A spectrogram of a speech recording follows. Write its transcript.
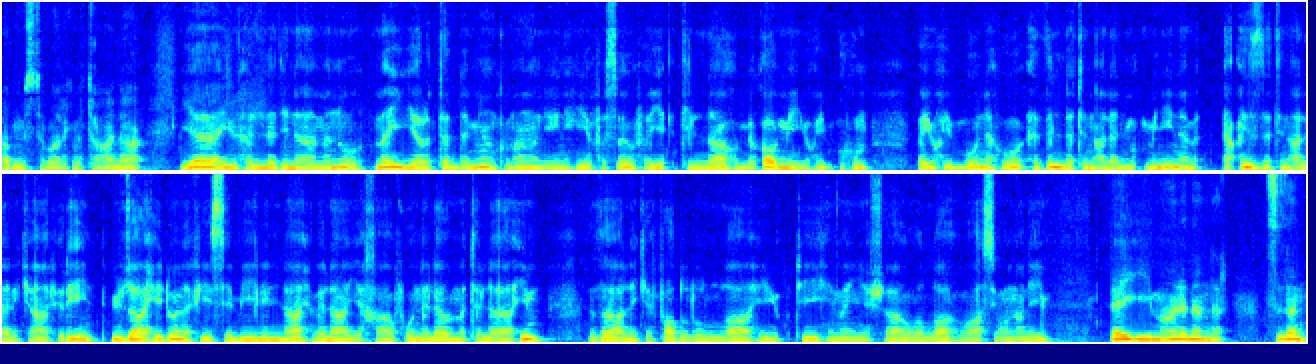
Rabbimiz Tebarek ve Teala Ya eyyühellezine amenu men yertedde minkum an dinihi fesevfe ye'tillahu bi kavmi yuhibbuhum ve yuhibbunehu ezilletin alel mu'minine izzetin alel kafirin. Yüzahidune fi sebilillah ve la yehafune levmete laim zâlike fadlullahi yu'tihi men yeşâ vallahu vâsi'un alim Ey iman edenler! Sizden,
